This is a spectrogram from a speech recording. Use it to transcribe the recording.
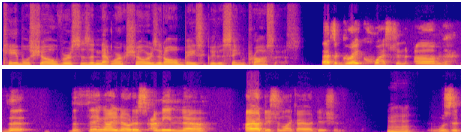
cable show versus a network show, or is it all basically the same process? That's a great question. Um, the the thing I notice, I mean, uh, I audition like I audition. Mm-hmm. was it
